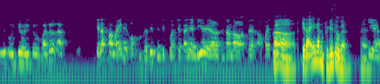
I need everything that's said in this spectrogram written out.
Ujo itu. Padahal kira selama ini oh berarti dari buah setannya dia ya karena apa itu? Nah, kirain kan begitu kan? Eh. iya.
